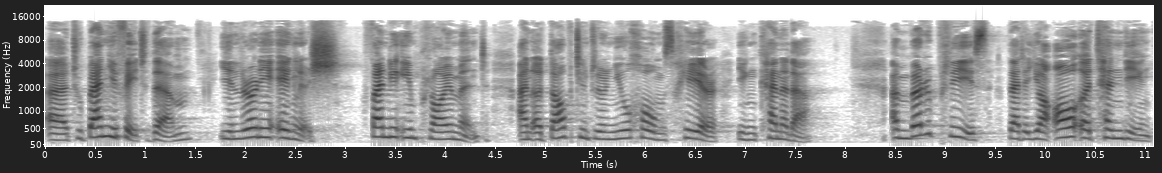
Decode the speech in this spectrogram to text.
uh, to benefit them in learning English, finding employment, and adapting to their new homes here in Canada. I'm very pleased that you're all attending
